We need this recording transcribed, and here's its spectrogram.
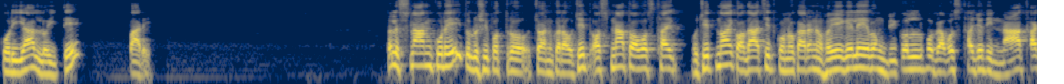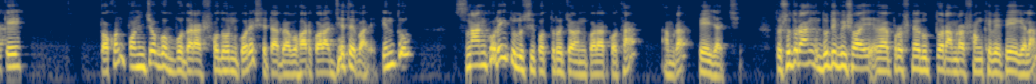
করিয়া লইতে পারে। তাহলে স্নান করেই তুলসীপত্র চয়ন করা উচিত। অস্নাত অবস্থায় উচিত নয়, কদাচিৎ কোনো কারণে হয়ে গেলে এবং বিকল্প ব্যবস্থা যদি না থাকে পঞ্চগব্য দ্বারা শোধন করে সেটা ব্যবহার করা যেতে পারে। কিন্তু স্নান করেই তুলসীপত্র চয়ন করার কথা আমরা পেয়ে যাচ্ছি। তো সুতরাং দুটি বিষয় প্রশ্নের উত্তর আমরা সংক্ষেপে পেয়ে গেলাম।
